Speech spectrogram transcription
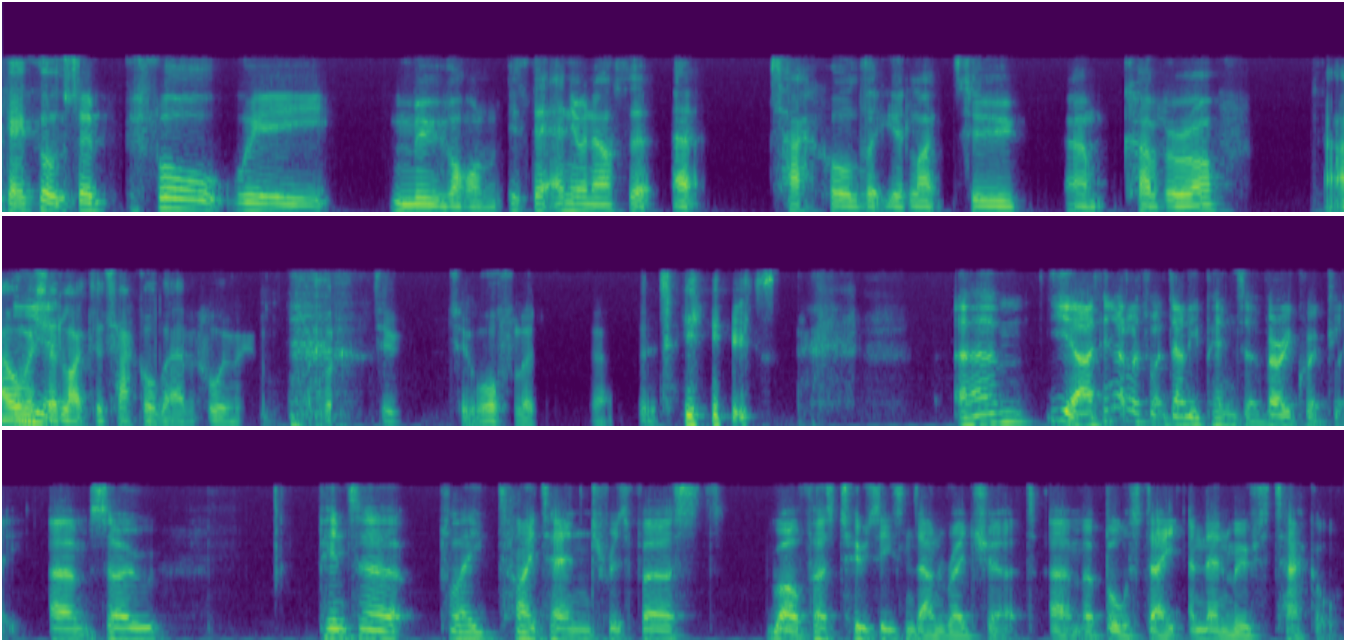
Okay, cool. So before we move on, is there anyone else at, at tackle that you'd like to um, cover off? I almost yeah. said like to tackle there before we move. too too awful to use. Um, yeah, I think I'd like to talk about Danny Pinter very quickly. Um, so Pinter played tight end for his first, well, first two seasons down redshirt um, at Ball State, and then moved to tackle.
